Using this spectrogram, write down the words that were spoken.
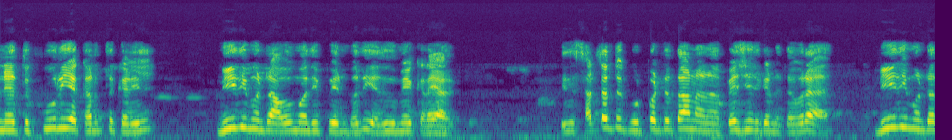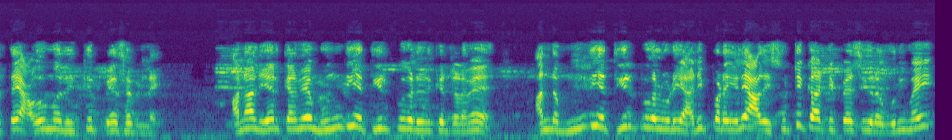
நேற்று கூறிய கருத்துக்களில் நீதிமன்ற அவமதிப்பு என்பது எதுவுமே கிடையாது. இது சட்டத்துக்கு உட்பட்டு தான் நான் பேசியிருக்கேனே தவிர நீதிமன்றத்தை அவமதித்து பேசவில்லை. ஆனால் ஏற்கனவே முந்திய தீர்ப்புகள் இருக்கின்றனவே அந்த முந்திய தீர்ப்புகளுடைய அடிப்படையிலே அதை சுட்டிக்காட்டி பேசுகிற உரிமை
